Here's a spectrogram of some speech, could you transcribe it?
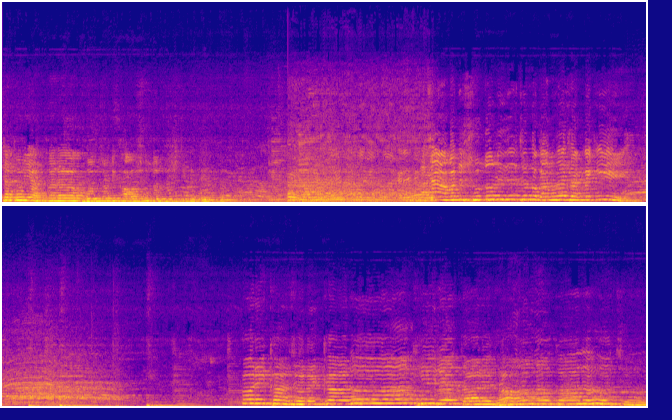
চেষ্টা করি আপনারা ভুল ত্রুটি খাওয়ার সুন্দর দৃষ্টিতে দেখবেন আচ্ছা আমাদের সুন্দরীদের জন্য গান হয়ে যাক নাকি? ওরে কাজলে, কালো আখিরে তার ঘন কালো চুল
